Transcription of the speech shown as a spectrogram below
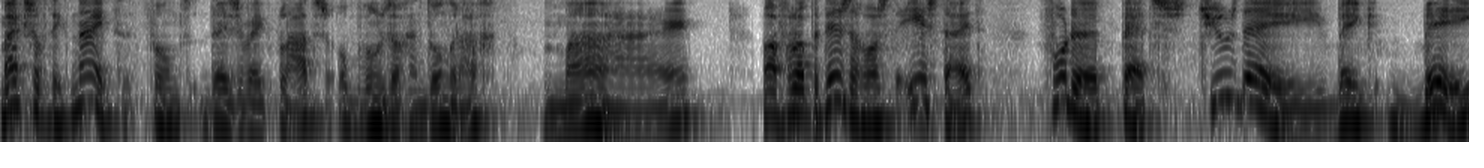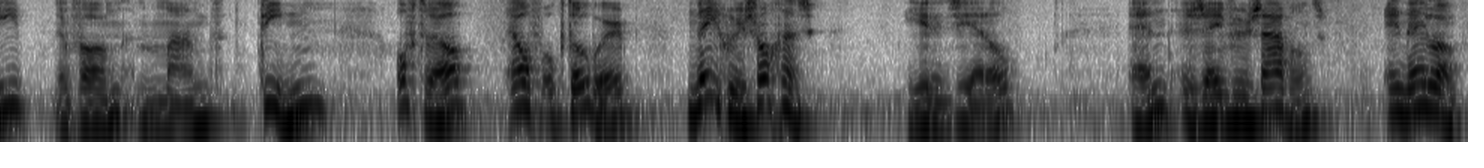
Microsoft Ignite vond deze week plaats op woensdag en donderdag. Maar, maar afgelopen dinsdag was het eerst tijd voor de Patch Tuesday, week B van maand 10. Oftewel 11 oktober, 9 uur s ochtends hier in Seattle en 7 uur s avonds in Nederland.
